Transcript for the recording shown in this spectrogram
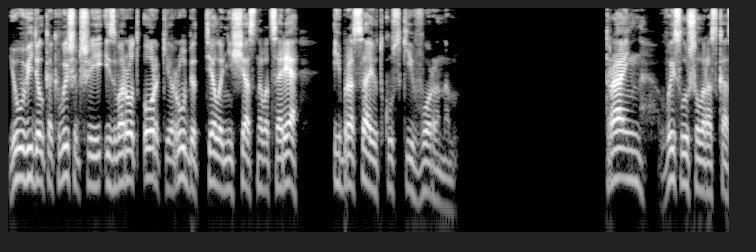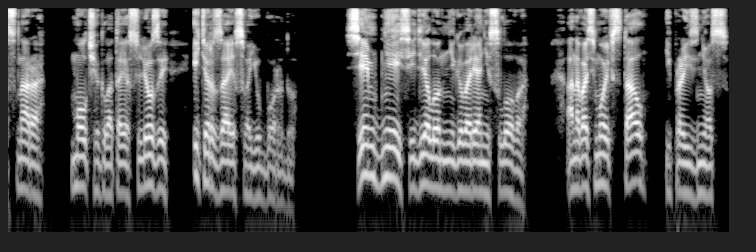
и увидел, как вышедшие из ворот орки рубят тело несчастного царя и бросают куски воронам. Трайн выслушал рассказ Нара, молча глотая слезы и терзая свою бороду. Семь дней сидел он, не говоря ни слова, а на восьмой встал и произнес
